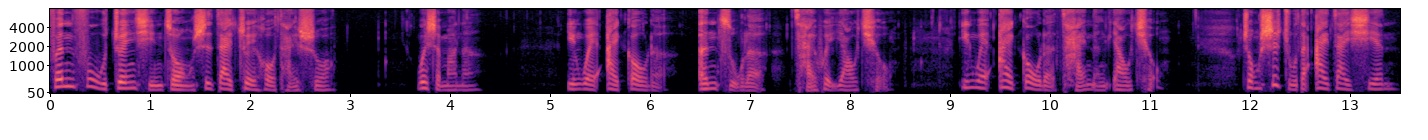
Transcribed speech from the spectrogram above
吩咐遵行总是在最后才说，为什么呢？因为爱够了，恩足了，才会要求；因为爱够了，才能要求。总是主的爱在先，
